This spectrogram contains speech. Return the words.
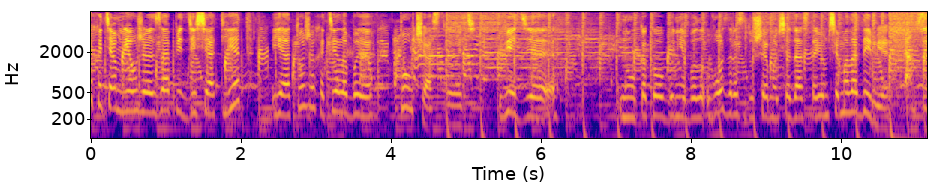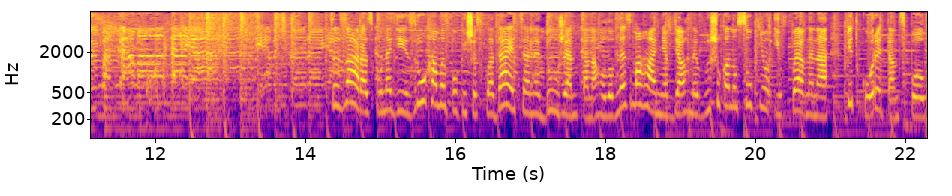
Ну, и хотя мне уже за 50 лет, я тоже хотела бы поучаствовать. Ведь, э, ну, какого бы ни был возраст, в душе мы всегда остаемся молодыми. Танцуй, пока молодая девочка рая. Це зараз у надії з рухами поки що складається не дуже. Та на головне змагання вдягне вишукану сукню і впевнена, підкорить танцпол.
